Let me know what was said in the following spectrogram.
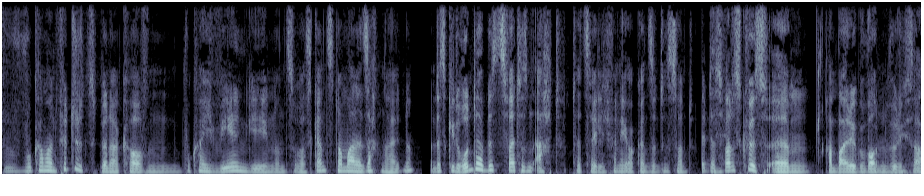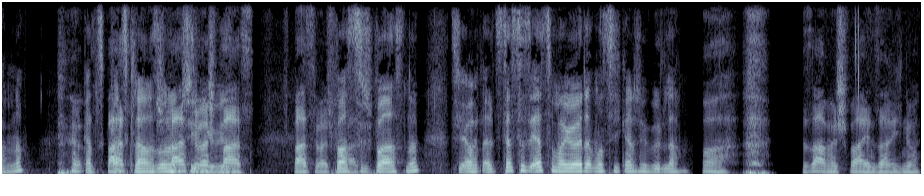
wo kann man Fidget Spinner kaufen? Wo kann ich wählen gehen und sowas? Ganz normale Sachen halt, ne? Und das geht runter bis 2008 tatsächlich, fand ich auch ganz interessant. Das war das Quiz. Ähm, haben beide gewonnen, würde ich sagen, ne? Ganz, ganz klares Spaß Unentschieden über gewesen. Spaß. Spaß über Spaß Spaß. zu Spaß, ne? Ich auch, als ich das das erste Mal gehört habe, musste ich ganz schön gut lachen. Boah, das arme Schwein, sag ich nur.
